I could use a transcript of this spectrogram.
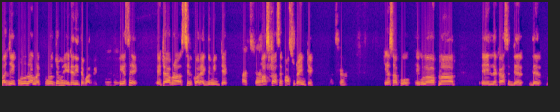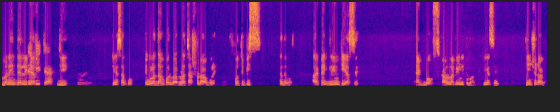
বা যে কোনো রান্না করার জন্য এটা দিতে পারবে। ঠিক আছে? এটা আমরা সিল করা একদম ইনটেক আচ্ছা। পাঁচটা আছে পাঁচটা ইনটেক আচ্ছা। ঠিক আছে আপু? এগুলো আপনার এই লেখা আছে মানে দেড় লিটার। জি। ঠিক আছে আপু? এগুলোর দাম পড়বে আপনার চারশো টাকা করে প্রতি পিস দেখো। আর একটা গ্রিন টি আছে। এক বক্স কারও লাগলে নিতে পারবে। ঠিক আছে? তিনশো টাকা।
